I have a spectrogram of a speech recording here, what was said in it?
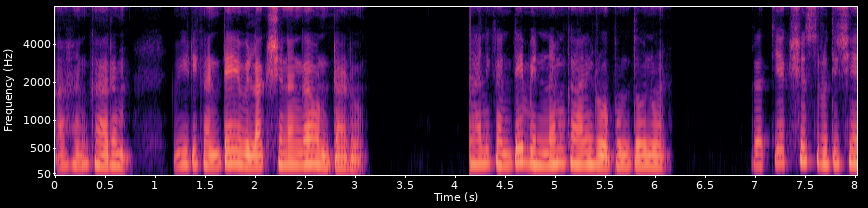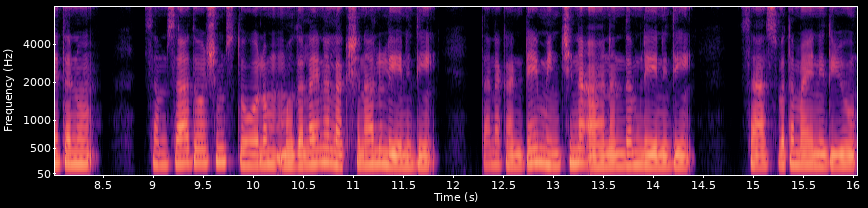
అహంకారం వీటికంటే విలక్షణంగా ఉంటాడు. దానికంటే భిన్నం కాని రూపంతోనూ ప్రత్యక్ష శృతి చేతను సంసాదోషం స్థూలం మొదలైన లక్షణాలు లేనిది తనకంటే మించిన ఆనందం లేనిది శాశ్వతమైనదియు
